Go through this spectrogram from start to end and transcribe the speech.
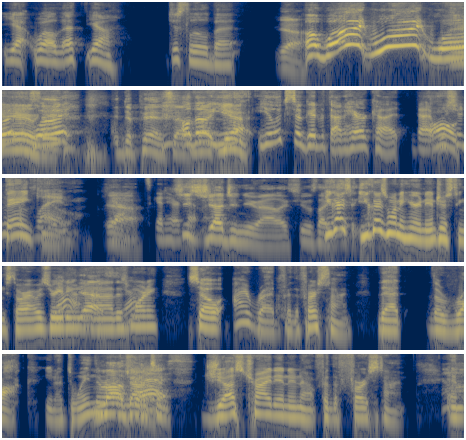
yeah. Well, that, yeah, just a little bit. Yeah, Oh, what? What? What? There What? it depends. Although but you yeah. look, you look so good with that haircut that we Oh, shouldn't thank complain. you. Yeah, yeah, it's a good haircut. she's judging you, Alex. She was like, you guys, you guys want to hear an interesting story I was Yeah. reading uh, this Yeah. morning? So I read for the first time that The Rock, you know, Dwayne the Rock Love it. Johnson, Yes. just tried In and Out for the first time, and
